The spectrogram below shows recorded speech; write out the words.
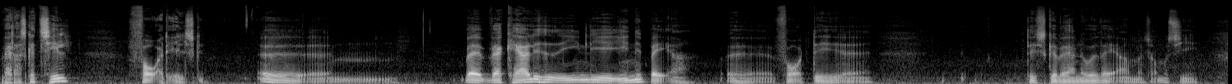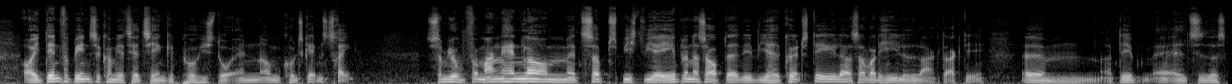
hvad der skal til for at elske. Øh, hvad, hvad kærlighed egentlig indebærer, øh, for at det, øh, det skal være noget værd, om man så må sige. Og i den forbindelse kom jeg til at tænke på historien om kundskabens træ, som jo for mange handler om, at så spiste vi af æblerne, og så opdagede vi, at vi havde kønsdele, og så var det helt ødelagt. Øhm, og det er altid også.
